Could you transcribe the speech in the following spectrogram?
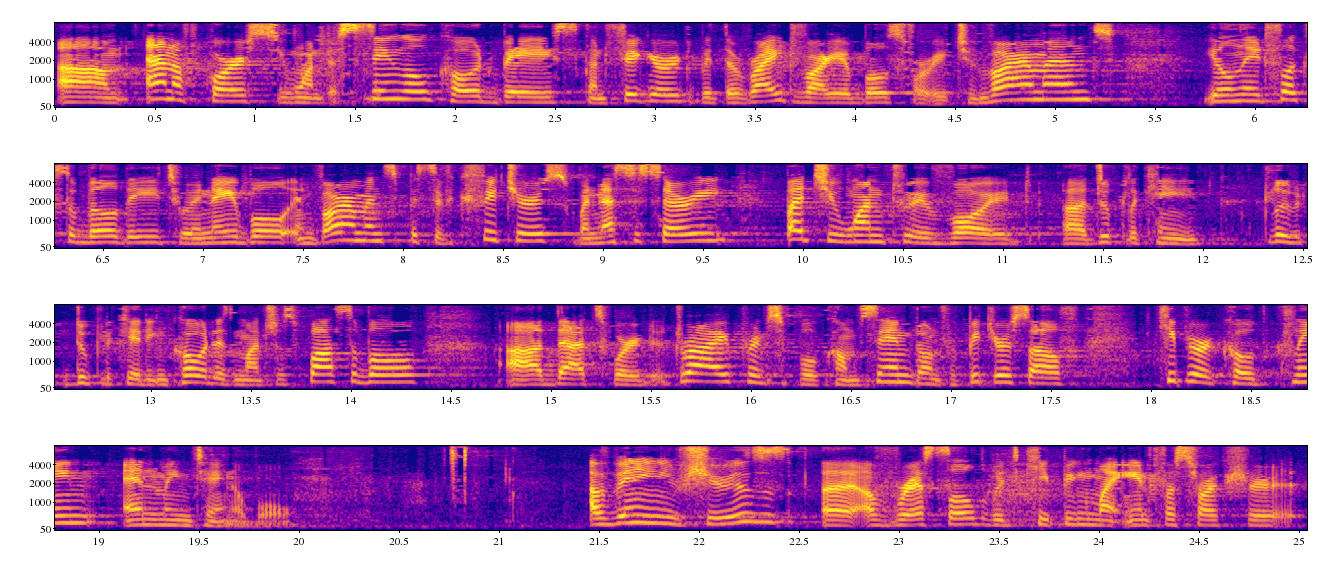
Um, and of course, you want a single code base configured with the right variables for each environment. You'll need flexibility to enable environment-specific features when necessary, but you want to avoid uh, duplicating duplicating code as much as possible. Uh, that's where the dry principle comes in. Don't repeat yourself. Keep your code clean and maintainable. I've been in your shoes. Uh, I've wrestled with keeping my infrastructure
